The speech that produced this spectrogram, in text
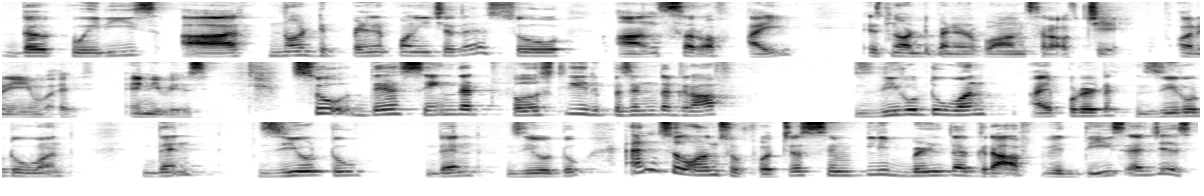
the queries are not dependent upon each other so answer of i is not dependent upon answer of j or anyway anyways so they're saying that firstly represent the graph 0 to 1 i put it 0 to 1 then 0 to then 0 to and so on and so forth just simply build the graph with these edges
